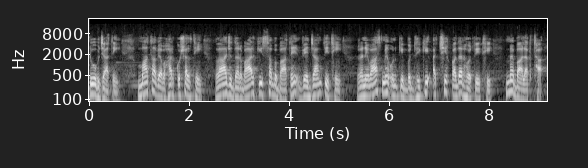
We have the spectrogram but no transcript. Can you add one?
डूब जाती। माता व्यवहार कुशल थीं। राज दरबार की सब बातें वे जानती थीं। रनिवास में उनकी बुद्धि की अच्छी कदर होती थी। मैं बालक था।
